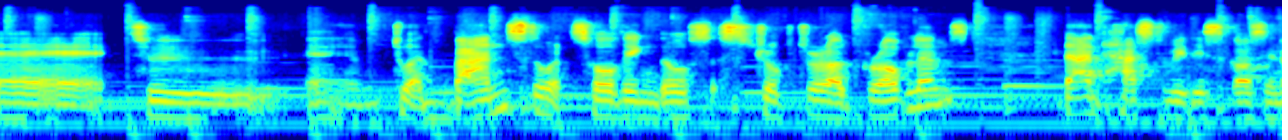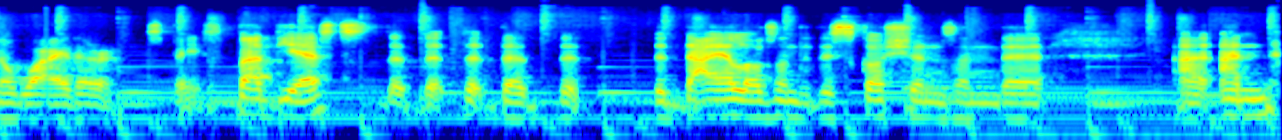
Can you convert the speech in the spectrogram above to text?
uh, to um, to advance towards solving those structural problems? That has to be discussed in a wider space. But yes, the the, the, the, the dialogues and the discussions and the and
